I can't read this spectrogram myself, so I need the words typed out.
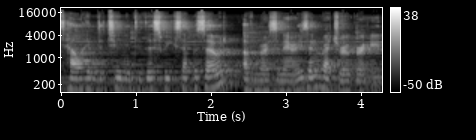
tell him to tune into this week's episode of Mercenaries in Retrograde.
